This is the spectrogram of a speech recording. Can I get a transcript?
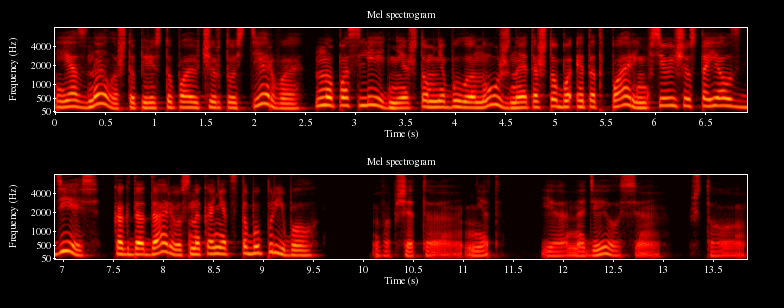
Я знала, что переступаю черту стервы, но последнее, что мне было нужно, это чтобы этот парень все еще стоял здесь, когда Дариус наконец-то бы прибыл. Вообще-то нет. Я надеялся, что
